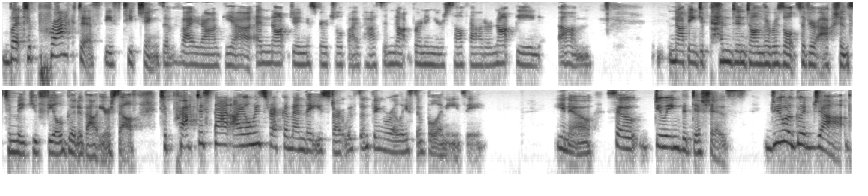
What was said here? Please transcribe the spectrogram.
But to practice these teachings of vairagya and not doing a spiritual bypass and not burning yourself out or not being um, not being dependent on the results of your actions to make you feel good about yourself. To practice that, I always recommend that you start with something really simple and easy. You know, so doing the dishes, do a good job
